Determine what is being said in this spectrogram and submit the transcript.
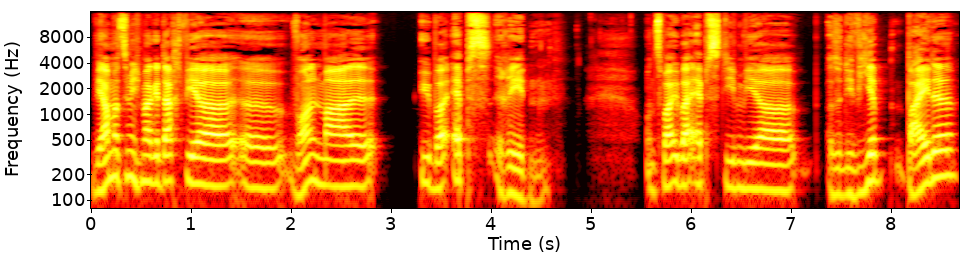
Wir haben uns nämlich mal gedacht, wir äh, wollen mal über Apps reden. Und zwar über Apps, die wir, also die wir beide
